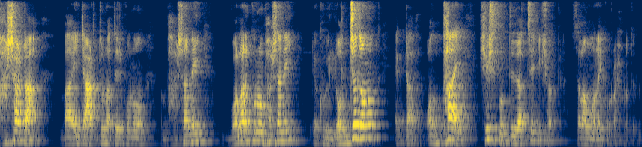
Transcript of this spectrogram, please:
ভাষাটা বা এটা আর্তনাদের কোনো ভাষা নেই, বলার কোনো ভাষা নেই, এটা খুবই লজ্জাজনক একটা অধ্যায় শেষ করতে যাচ্ছে এই সরকার। সালামু আলাইকুম রহমতুল্লাহ।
